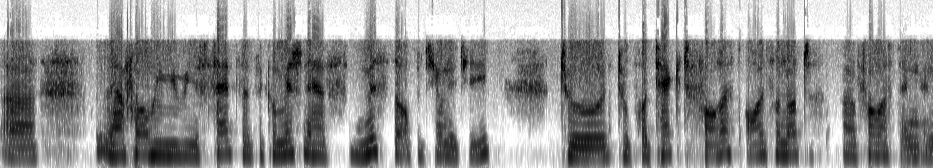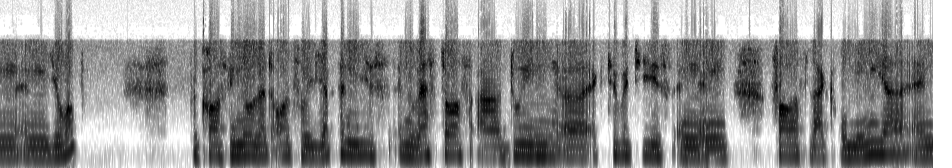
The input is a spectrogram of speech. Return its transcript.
uh, therefore, we, we said that the Commission has missed the opportunity to to protect forest, also not uh, forest in, in, in Europe because we know that also Japanese investors are doing uh, activities in, in, forests like Romania and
